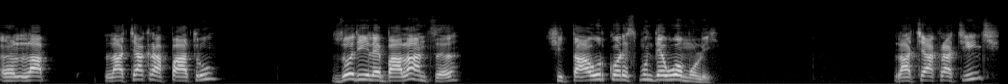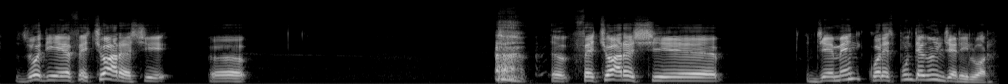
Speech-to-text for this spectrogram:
ă, la, la chakra 4, zodiile balanță și taur corespunde omului. La chakra 5, zodie fecioară și uh, fecioară și gemeni corespunde îngerilor.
